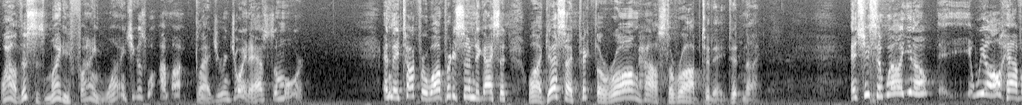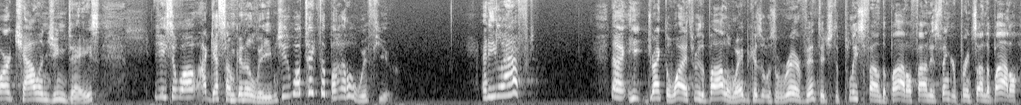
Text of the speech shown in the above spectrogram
Wow, this is mighty fine wine. She goes, Well, I'm, I'm glad you're enjoying it. Have some more. And they talked for a while. Pretty soon the guy said, Well, I guess I picked the wrong house to rob today, didn't I? And she said, Well, you know, we all have our challenging days. He said, Well, I guess I'm going to leave. And she said, Well, take the bottle with you. And he laughed. Now, he drank the wine, threw the bottle away because it was a rare vintage. The police found the bottle, found his fingerprints on the bottle,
